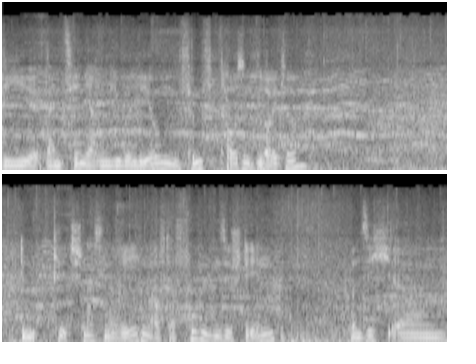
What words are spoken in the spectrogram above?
wie beim zehnjährigen Jubiläum 5000 Leute im klitschnassen Regen auf der Vogelwiese stehen und sich ähm,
